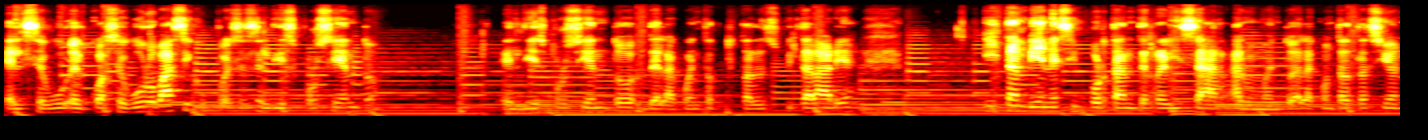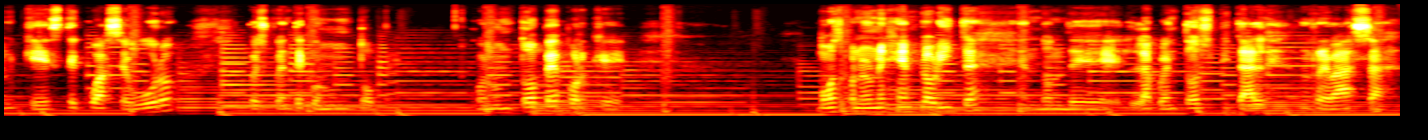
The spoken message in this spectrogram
El, seguro, el coaseguro básico pues es el 10%, el 10% de la cuenta total hospitalaria. Y también es importante revisar al momento de la contratación que este coaseguro pues cuente con un tope. Con un tope porque vamos a poner un ejemplo ahorita en donde la cuenta hospital rebasa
